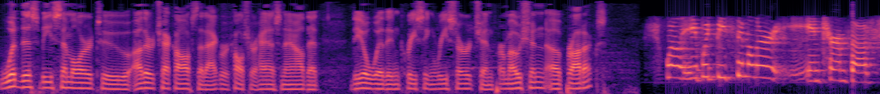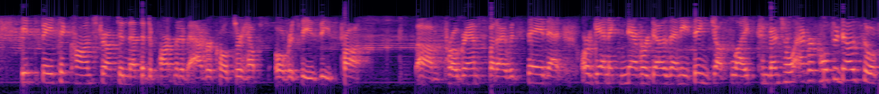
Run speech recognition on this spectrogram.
Would this be similar to other checkoffs that agriculture has now that deal with increasing research and promotion of products? Well, it would be similar in terms of its basic construct in that the Department of Agriculture helps oversees these um, programs, but I would say that organic never does anything just like conventional agriculture does, so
